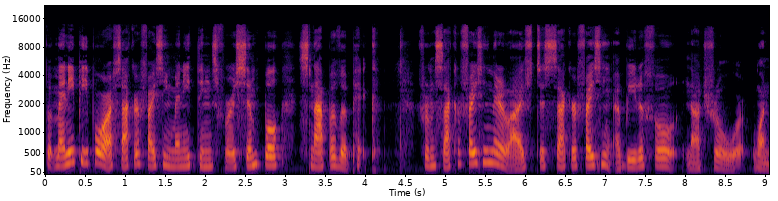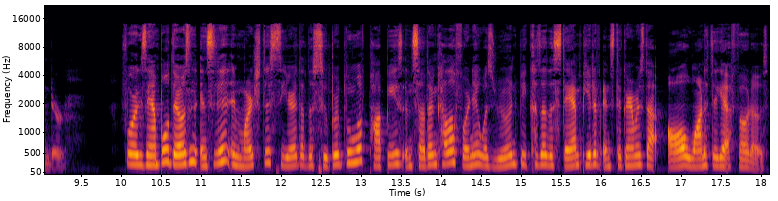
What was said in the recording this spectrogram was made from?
but many people are sacrificing many things for a simple snap of a pic. From sacrificing their lives to sacrificing a beautiful natural wonder. For example, there was an incident in March this year that the super bloom of poppies in Southern California was ruined because of the stampede of Instagrammers that all wanted to get photos.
